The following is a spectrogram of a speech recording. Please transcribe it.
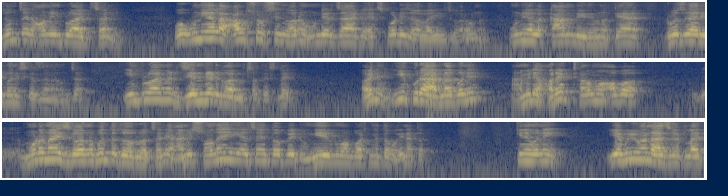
जुन चाहिँ अनइम्प्लोइड छ नि। हो उनीहरूलाई आउटसोर्सिङ गरौँ उनीहरू चाहेको एक्सपर्टिजहरूलाई युज गरौँ न। उनीहरूलाई काम दिइदिउँ न त्यहाँ रोजगारी पनि सिर्जना हुन्छ। इम्प्लोइमेन्ट जेनेरेट गर्नु छ त्यसले। होइन? यी कुराहरूलाई पनि हामीले हरेक ठाउँमा अब मोडर्नाइज गर्नु पनि त जरुरत छ नि। हामी सधैँ यो चाहिँ तपाईँ ढुङ्गे युगमा बस्ने त होइन त। किनभने every one has got like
